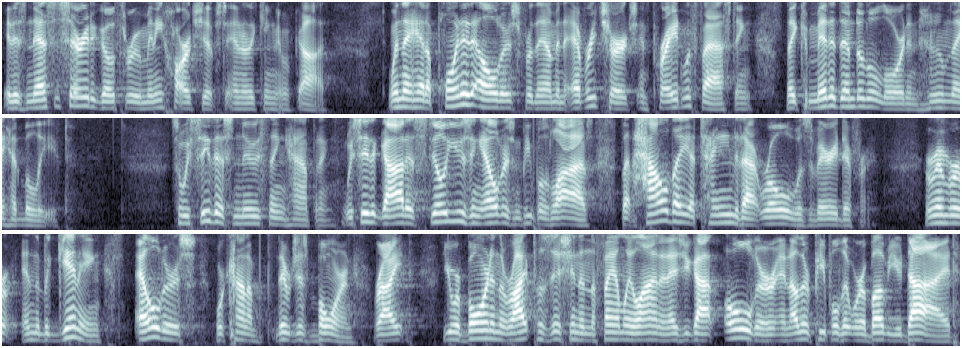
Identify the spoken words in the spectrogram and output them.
it is necessary to go through many hardships to enter the kingdom of God. When they had appointed elders for them in every church and prayed with fasting, they committed them to the Lord in whom they had believed. So we see this new thing happening. We see that God is still using elders in people's lives, but how they attained that role was very different. Remember, in the beginning, elders were kind of, they were just born, right? You were born in the right position in the family line, and as you got older and other people that were above you died,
